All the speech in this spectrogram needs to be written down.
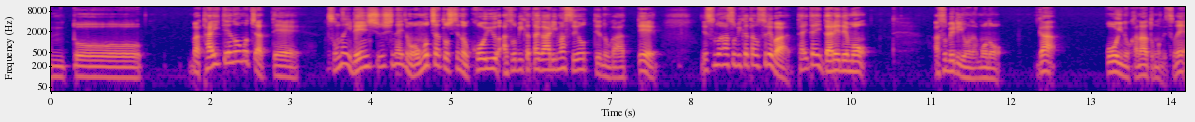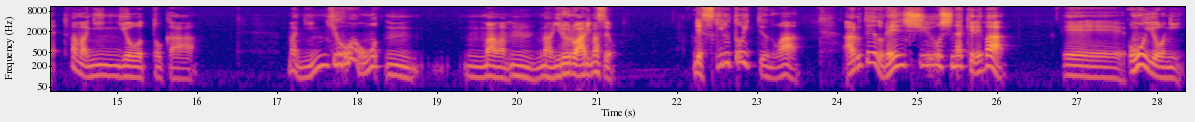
うんと、まあ、大抵のおもちゃって、そんなに練習しないでもおもちゃとしてのこういう遊び方がありますよっていうのがあって、で、その遊び方をすれば、大体誰でも遊べるようなものが多いのかなと思うんですよね。まあ、まあ人形とか、まあ人形はおも、うん、まあまあ、うん、まあいろいろありますよ。で、スキルトイっていうのは、ある程度練習をしなければ、えー、思うように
